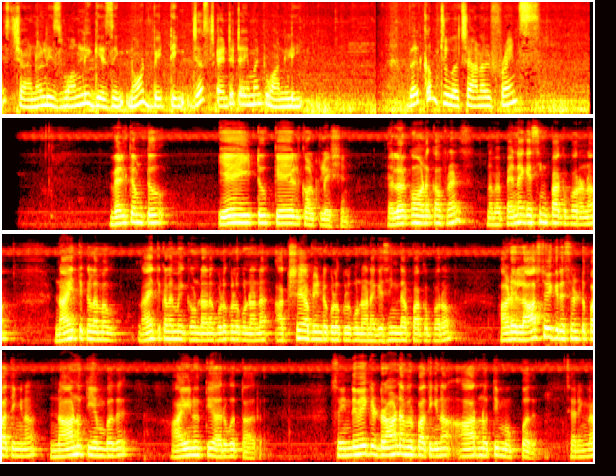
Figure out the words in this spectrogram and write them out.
This channel is only guessing, not betting, just entertainment only. Welcome to our channel friends. Welcome to AI to KL calculation எல்லோருக்கும் வணக்கம் ஃப்ரெண்ட்ஸ் நம்ம இப்போ என்ன கெஸ்ஸிங் பார்க்க போகிறோன்னா ஞாயிற்றுக்கிழமை ஞாயிற்றுக்கிழமைக்கு உண்டான குழுக்களுக்கு உண்டான அக்ஷய் அப்படின்ற குழுக்களுக்கு உண்டான கெஸ்ஸிங் தான் பார்க்க போகிறோம் அவனுடைய லாஸ்ட் வீக் ரிசல்ட் பார்த்தீங்கன்னா நானூற்றி எண்பது ஐநூற்றி அறுபத்தாறு. ஸோ இந்த வீக் ட்ரா நம்பர் பார்த்தீங்கன்னா ஆறுநூற்றி முப்பது. சரிங்களா?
